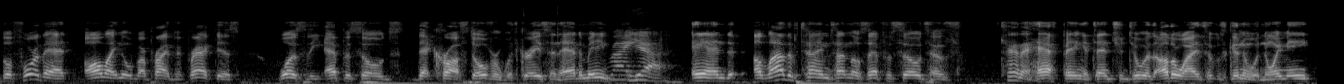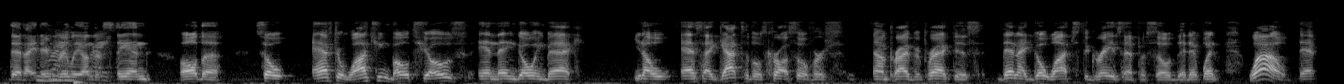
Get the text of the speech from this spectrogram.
before that, all I knew about Private Practice was the episodes that crossed over with Grey's Anatomy. Right. Yeah. And a lot of times on those episodes, I was kind of half paying attention to it. Otherwise, it was going to annoy me that I didn't Right, really right. understand all the. So after watching both shows and then going back, you know, as I got to those crossovers on Private Practice, then I'd go watch the Grey's episode. That it went, wow, that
